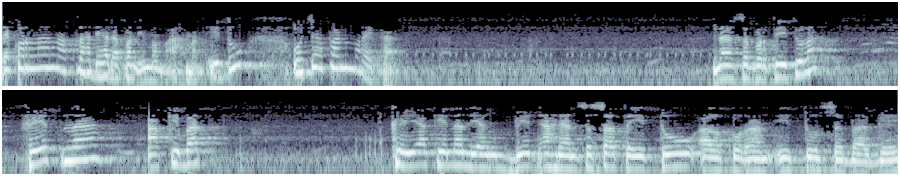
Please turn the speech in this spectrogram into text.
seekor lalat lah di hadapan Imam Ahmad. Itu ucapan mereka. Nah, seperti itulah fitnah akibat keyakinan yang bid'ah dan sesat itu Al-Quran itu sebagai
